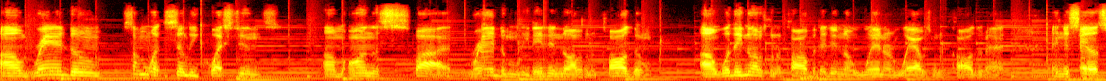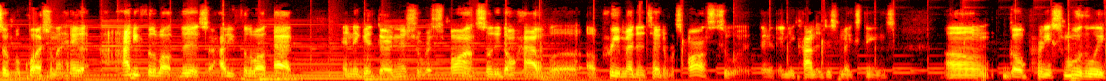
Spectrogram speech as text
um, random, somewhat silly questions um, on the spot randomly. They didn't know I was going to call them. Uh, well, they knew I was going to call, but they didn't know when or where I was going to call them at. And just say a simple question like, "Hey, how do you feel about this?" or "How do you feel about that?" And they get their initial response, so they don't have a, a premeditated response to it, and, and it kind of just makes things um, go pretty smoothly.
